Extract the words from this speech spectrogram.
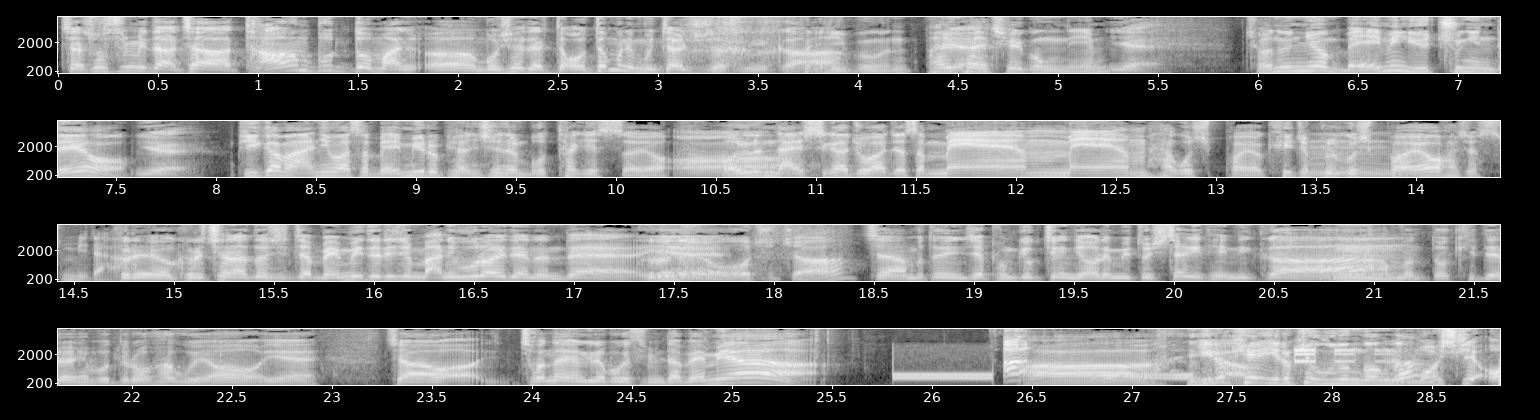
자, 좋습니다. 자, 다음 분 또 모셔야 될 때 어떤 분이 문자를 주셨습니까? 이분 8870님. 예. 저는요 매미 유충인데요. 예. 비가 많이 와서 매미로 변신을 못 하겠어요. 아. 얼른 날씨가 좋아져서 맴맴 하고 싶어요. 퀴즈 풀고 싶어요 하셨습니다. 음. 그래요. 그렇지 않아도 진짜 매미들이 좀 많이 울어야 되는데. 그러네요, 예. 진짜. 자, 아무튼 이제 본격적인 여름이 또 시작이 되니까 음. 한번 또 기대를 해보도록 하고요. 예. 자, 어, 전화 연결해 보겠습니다. 매미야! 아, 이렇게 이렇게 우는 건가? 멋있게, 어,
